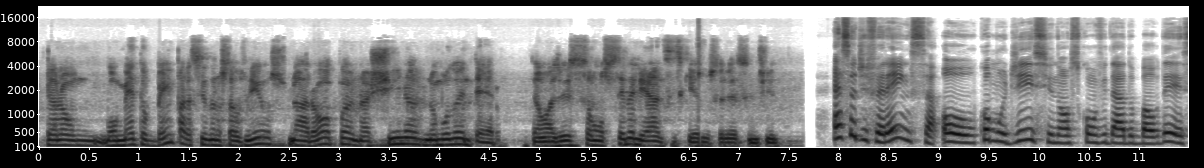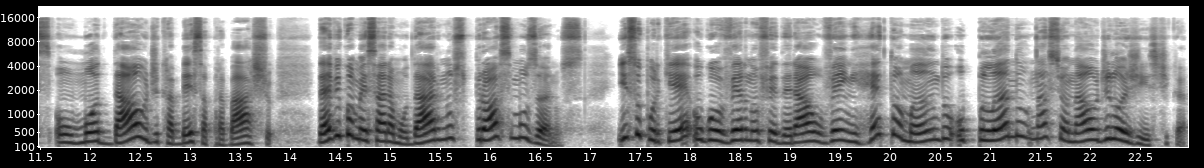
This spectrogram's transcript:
estão um momento bem parecido nos Estados Unidos, na Europa, na China, no mundo inteiro. Então, às vezes, são semelhantes que assustam nesse sentido. Essa diferença, ou como disse nosso convidado Baldez, o modal de cabeça para baixo, deve começar a mudar nos próximos anos. Isso porque o governo federal vem retomando o Plano Nacional de Logística,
